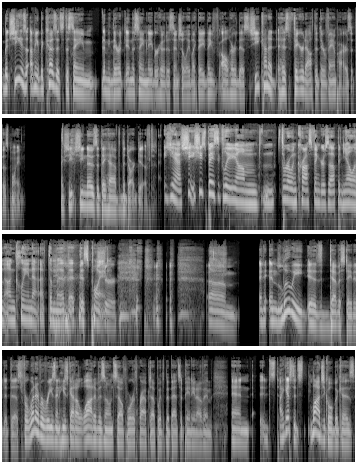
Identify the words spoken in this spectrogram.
but she is i mean because it's the same i mean they're in the same neighborhood essentially like they they've all heard this she kind of has figured out that they're vampires at this point like she she knows that they have the dark gift. Yeah, she she's basically um throwing cross fingers up and yelling unclean at them at, at this point. sure. um and and Louis is devastated at this for whatever reason. He's got a lot of his own self worth wrapped up with Babette's opinion of him, and it's I guess it's logical because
